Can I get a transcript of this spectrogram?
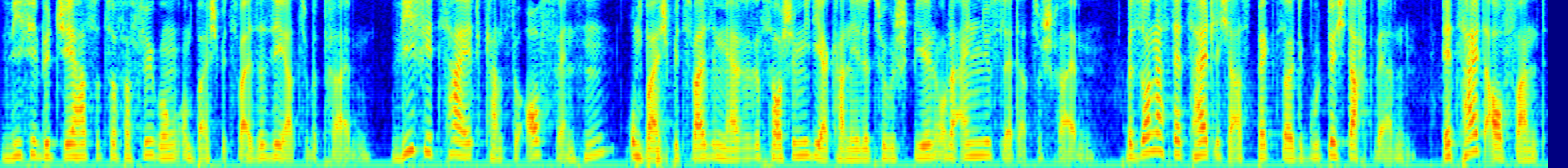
Wie viel Budget hast du zur Verfügung, um beispielsweise SEA zu betreiben? Wie viel Zeit kannst du aufwenden, um beispielsweise mehrere Social-Media-Kanäle zu bespielen oder einen Newsletter zu schreiben? Besonders der zeitliche Aspekt sollte gut durchdacht werden. Der Zeitaufwand,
